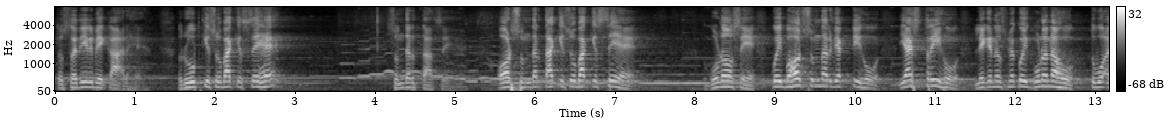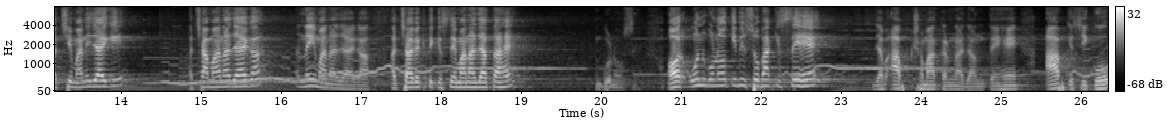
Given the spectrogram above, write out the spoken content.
तो शरीर बेकार है। रूप की शोभा किससे है? सुंदरता से है। और सुंदरता की शोभा किससे है? गुणों से। कोई बहुत सुंदर व्यक्ति हो या स्त्री हो, लेकिन उसमें कोई गुण ना हो तो वो अच्छी मानी जाएगी? अच्छा माना जाएगा? नहीं माना जाएगा। अच्छा व्यक्ति किससे माना जाता है? गुणों से। और उन गुणों की भी शोभा किससे है? जब आप क्षमा करना जानते हैं, आप किसी को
